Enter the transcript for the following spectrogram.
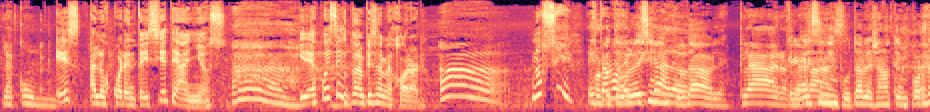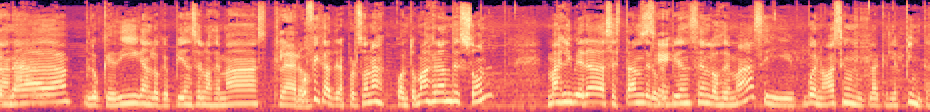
La cumbre. es a los 47 años. Ah, Y después todo empieza a mejorar. ah. No sé. Porque te volvés picado. inimputable. Claro, Te volvés inimputable, ya no te importa nada, lo que digan, lo que piensen los demás. Claro. Vos fíjate, las personas, cuanto más grandes son, más liberadas están de lo que piensen los demás y, bueno, hacen la que les pinta.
